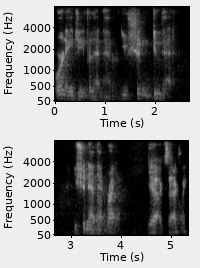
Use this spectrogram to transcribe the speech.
or an AG for that matter, you shouldn't do that. You shouldn't have that right. yeah, exactly.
